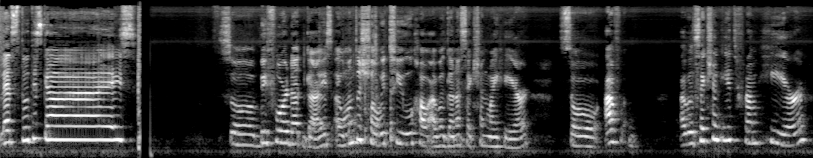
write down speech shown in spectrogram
let's do this guys. So before that guys i want to show it to you how i will gonna section my hair. So I've, i will section it from here.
